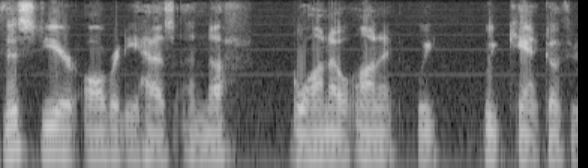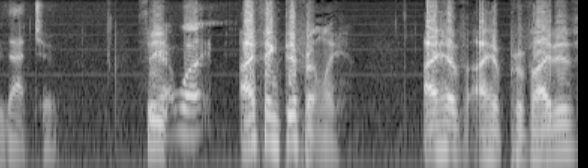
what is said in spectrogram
this year already has enough guano on it. We, we can't go through that too. See, Yeah, well, I think differently. I have I have provided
